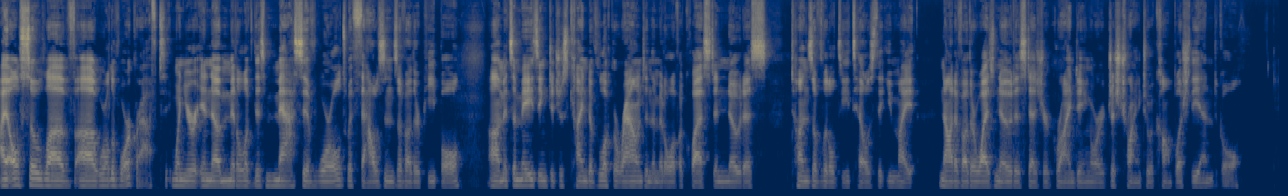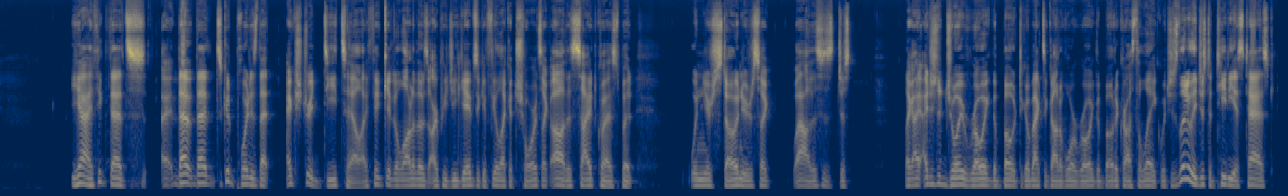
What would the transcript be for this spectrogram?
I also love uh, World of Warcraft when you're in the middle of this massive world with thousands of other people. Um, it's amazing to just kind of look around in the middle of a quest and notice tons of little details that you might not have otherwise noticed as you're grinding or just trying to accomplish the end goal. Yeah, I think that's uh, that that's a good point is that extra detail. I think in a lot of those RPG games it can feel like a chore. It's like, oh, this side quest, but when you're stoned, you're just like, wow, this is just like I, I just enjoy rowing the boat to go back to God of War, rowing the boat across the lake, which is literally just a tedious task.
